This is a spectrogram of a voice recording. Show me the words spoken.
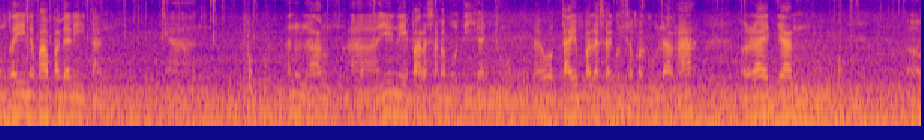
kung kayo napapagalitan yan ano lang ah, yun eh para sa kabutihan nyo kaya huwag tayong palasagot sa magulang ha alright yan. Oh,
